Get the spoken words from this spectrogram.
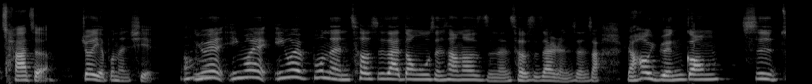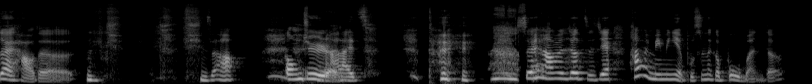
插着，就也不能写，因为因为因为不能测试在动物身上，那只能测试在人身上。然后员工是最好的，你知道，工具人来测。对，所以他们就直接，他们明明也不是那个部门的，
